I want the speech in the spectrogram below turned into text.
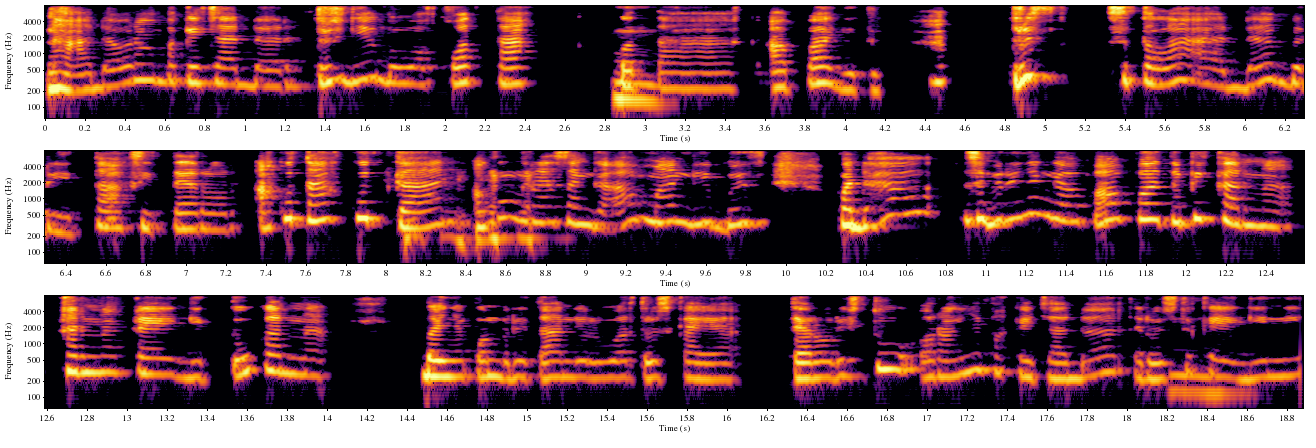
Nah, ada orang pakai cadar, terus dia bawa kotak, Hmm. kotak apa gitu. Terus setelah ada berita aksi teror, aku takut kan, aku ngerasa nggak aman di bus. Padahal sebenarnya nggak apa-apa, tapi karena karena kayak gitu, karena banyak pemberitaan di luar terus kayak teroris tuh orangnya pakai cadar, teroris tuh Hmm. kayak gini.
